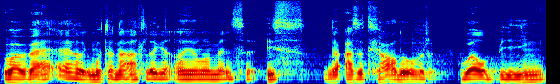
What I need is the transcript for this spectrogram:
wat wij eigenlijk moeten uitleggen aan jonge mensen is dat als het gaat over well-being,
